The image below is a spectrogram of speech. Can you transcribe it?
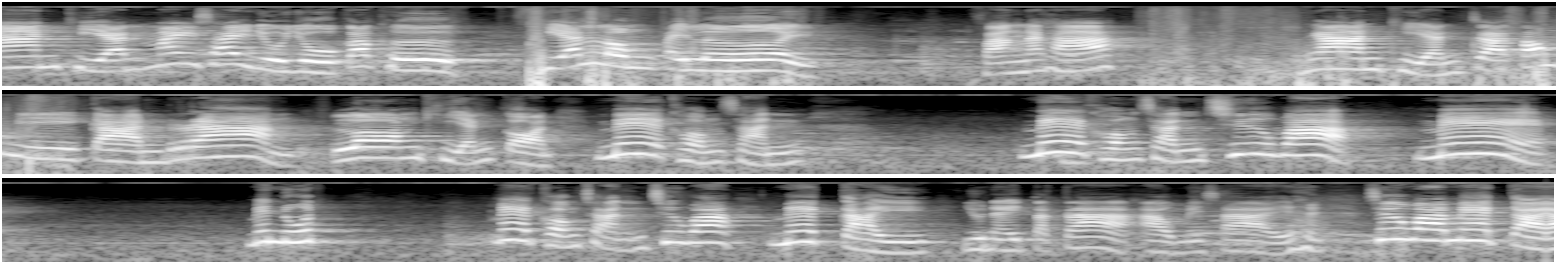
งานเขียนไม่ใช่อยู่ๆก็คือ เขียนลงไปเลย ฟังนะคะ งานเขียนจะต้องมีการร่างลองเขียนก่อน แม่ของฉัน แม่ของฉันชื่อว่า แม่ แม่นุชแม่ของฉันชื่อว่าแม่ไก่อยู่ในตะกร้าเอาไม่ใช่ ชื่อว่าแม่ไก่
